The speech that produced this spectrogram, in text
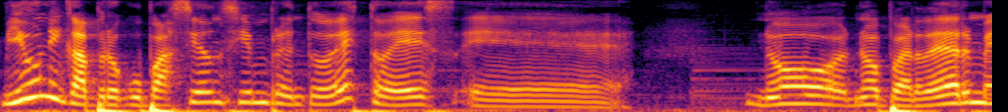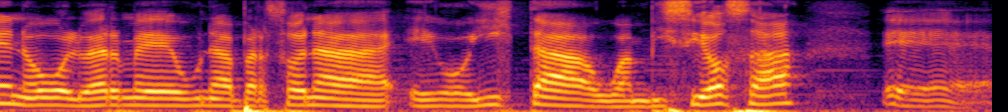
Mi única preocupación siempre en todo esto es eh, no, no perderme, no volverme una persona egoísta o ambiciosa, eh,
